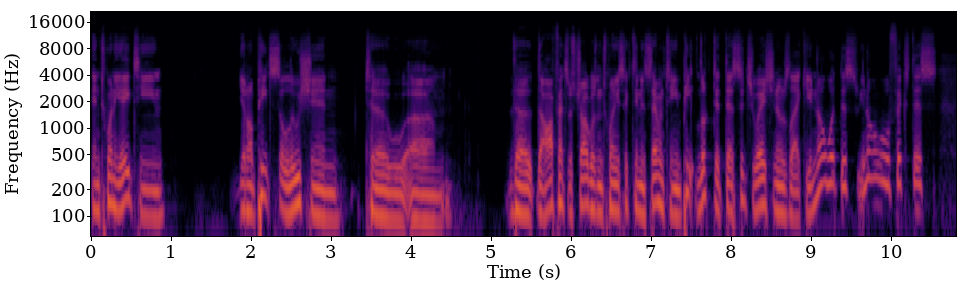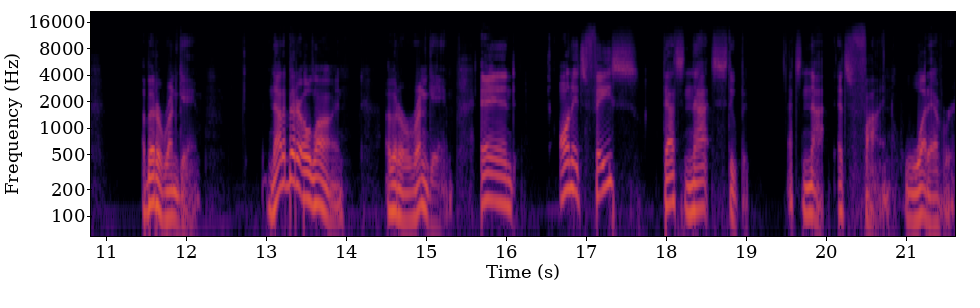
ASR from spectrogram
in 2018, you know, Pete's solution to um, the the offensive struggles in 2016 and 17, Pete looked at that situation and was like, you know what, this, you know, we'll fix this a better run game, not a better O line, a better run game. And on its face, that's not stupid. That's not. That's fine. Whatever.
